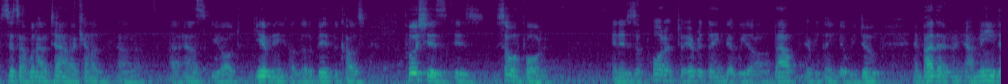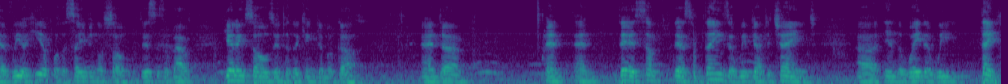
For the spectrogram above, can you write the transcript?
since I went out of town, I kind of uh, I asked you all to give me a little bit because push is is so important and it is important to everything that we are about, everything that we do. And by that, I mean that we are here for the saving of souls. This is about getting souls into the kingdom of God. And uh, and and there's some there's some things that we've got to change uh, in the way that we think.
